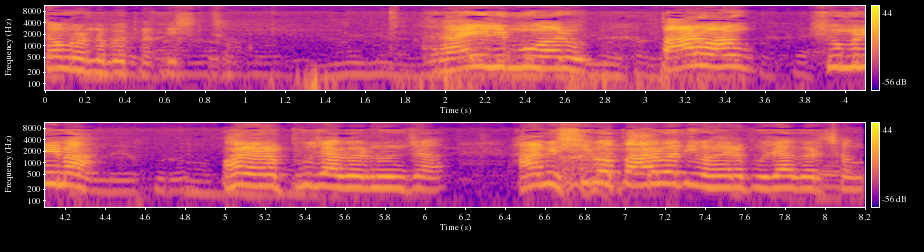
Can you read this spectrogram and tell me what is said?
चौरानब्बे प्रतिशत छ राई लिम्बूहरू पारोहाङ सुम्रीमा भनेर पूजा गर्नुहुन्छ। हामी शिव पार्वती भनेर पूजा गर्छौँ।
